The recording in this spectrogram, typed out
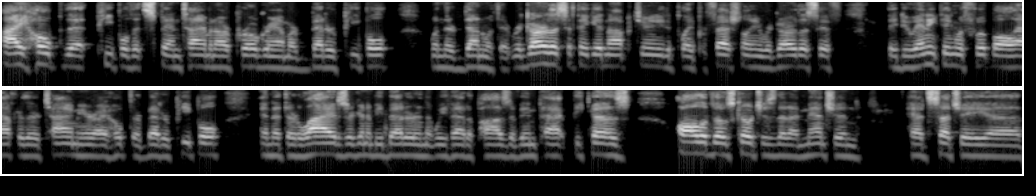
I hope that people that spend time in our program are better people when they're done with it, regardless if they get an opportunity to play professionally, regardless if they do anything with football after their time here. I hope they're better people and that their lives are going to be better and that we've had a positive impact because all of those coaches that I mentioned had such a uh,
